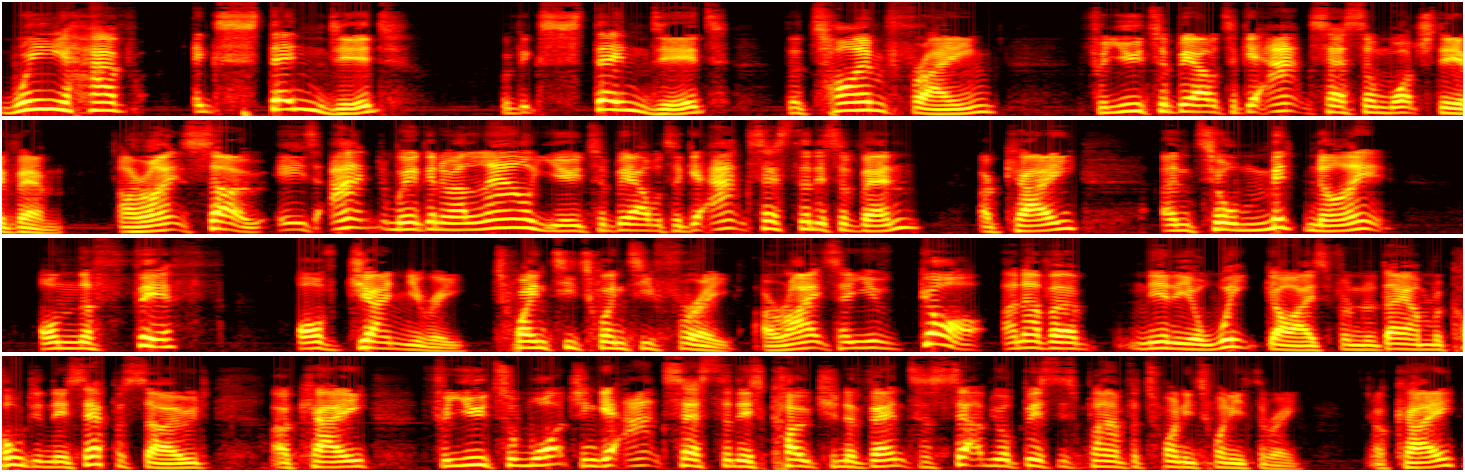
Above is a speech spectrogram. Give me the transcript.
we have extended, we've extended the time frame for you to be able to get access and watch the event. All right. So it's act, we're going to allow you to be able to get access to this event, okay, until midnight on the 5th of January 2023. All right. So you've got another nearly a week, guys, from the day I'm recording this episode, okay, for you to watch and get access to this coaching event to set up your business plan for 2023. Okay.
